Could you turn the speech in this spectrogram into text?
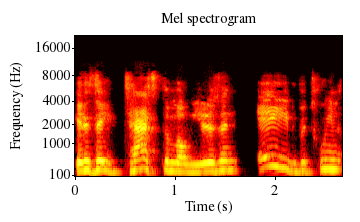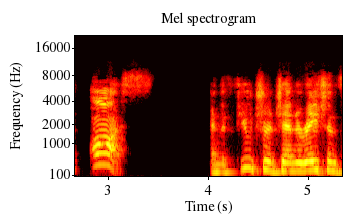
It is a testimony. It is an aid between us and the future generations.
